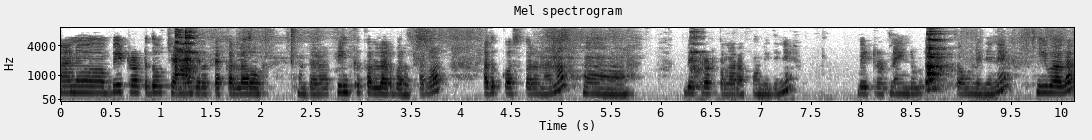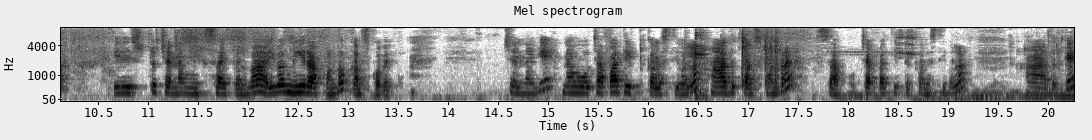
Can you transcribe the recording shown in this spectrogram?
ನಾನು ಬೀಟ್ರೋಟ್ದು ಚೆನ್ನಾಗಿರುತ್ತೆ ಕಲ್ಲರು ಒಂಥರ ಪಿಂಕ್ ಕಲರ್ ಬರುತ್ತಲ್ವ? ಅದಕ್ಕೋಸ್ಕರ ನಾನು ಬೀಟ್ರೋಟ್ ಕಲರ್ ಹಾಕ್ಕೊಂಡಿದ್ದೀನಿ ಬೀಟ್ರೋಟ್ನ ಹಿಂಡ್ಬಿಟ್ಟು ತೊಗೊಂಡಿದ್ದೀನಿ. ಇವಾಗ ಇದಿಷ್ಟು ಚೆನ್ನಾಗಿ ಮಿಕ್ಸ್ ಆಯ್ತಲ್ವಾ? ಇವಾಗ ನೀರು ಹಾಕ್ಕೊಂಡು ಕಲಿಸ್ಕೋಬೇಕು. ಚೆನ್ನಾಗಿ ನಾವು ಚಪಾತಿ ಹಿಟ್ಟು ಕಲಿಸ್ತೀವಲ್ಲ ಅದಕ್ಕೆ ಕಲಿಸ್ಕೊಂಡ್ರೆ ಸಾಕು. ಚಪಾತಿ ಹಿಟ್ಟು ಕಲಿಸ್ತೀವಲ್ಲ ಅದಕ್ಕೆ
